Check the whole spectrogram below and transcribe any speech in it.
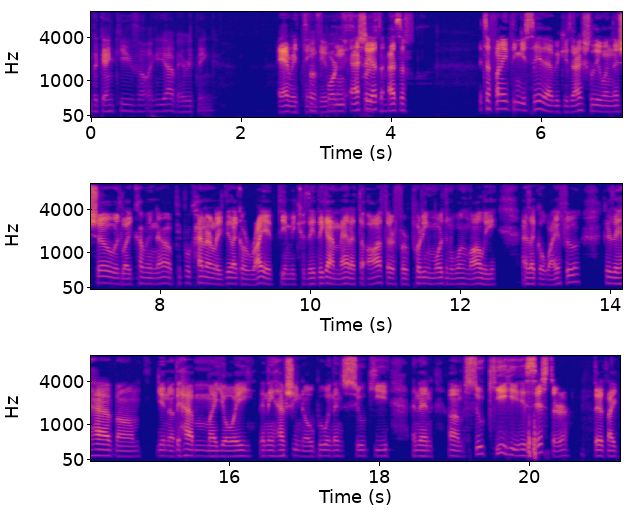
the genkis. Like you have everything. Everything, So dude. Actually, that's, person. that's a it's a funny thing you say that because actually, when this show was like coming out, people kind of like did like a riot theme because they, they got mad at the author for putting more than one loli as like a waifu because they have um you know they have Mayoi, then they have Shinobu, and then Suki, and then um Tsukihi, his sister, that like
